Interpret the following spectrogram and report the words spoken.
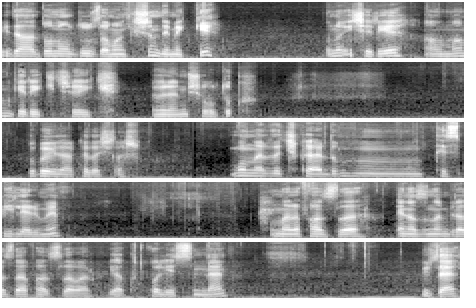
Bir daha don olduğu zaman kışın demek ki bunu içeriye almam gerekecek. Öğrenmiş olduk. Bu böyle arkadaşlar. Bunları da çıkardım. Hmm, tesbihlerimi. Bunlara fazla en azından biraz daha fazla var. Yakut kolyesinden. Güzel.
